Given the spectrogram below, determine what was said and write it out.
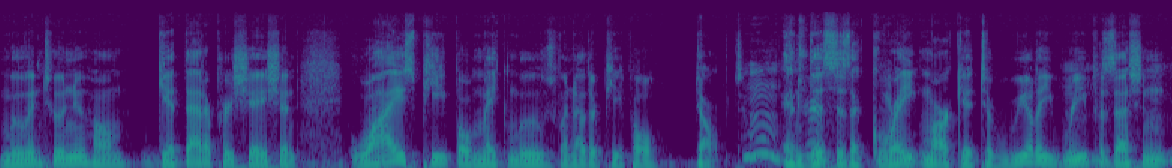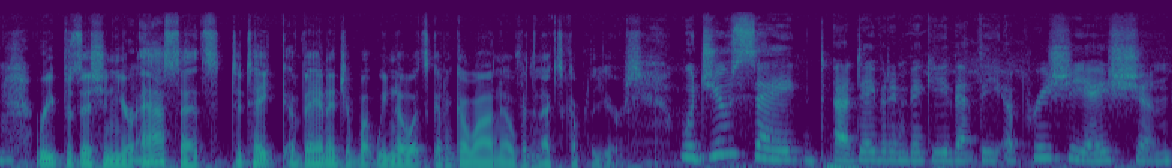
move into a new home, get that appreciation. Wise people make moves when other people don't. Mm, and this is a great market to really Mm-hmm. repossession reposition your assets to take advantage of what we know what's going to go on over the next couple of years. Would you say, uh, David and Vicki, that the appreciation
